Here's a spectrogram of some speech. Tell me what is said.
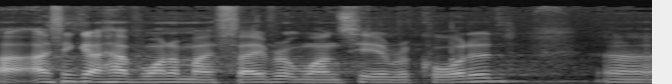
uh, I think I have one of my favorite ones here recorded. Uh,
